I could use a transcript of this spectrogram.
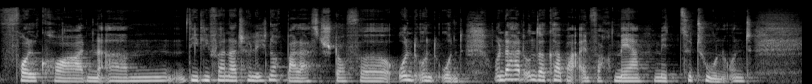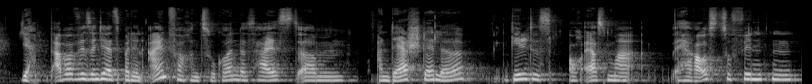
Vollkorn, ähm, die liefern natürlich noch Ballaststoffe und, und, und. Und da hat unser Körper einfach mehr mit zu tun. Und ja, aber wir sind ja jetzt bei den einfachen Zuckern. Das heißt, ähm, an der Stelle gilt es auch erstmal herauszufinden,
